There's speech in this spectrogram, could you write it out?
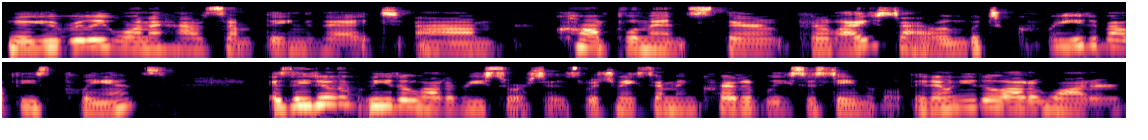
You know, you really want to have something that um, complements their their lifestyle. And what's great about these plants is they don't need a lot of resources, which makes them incredibly sustainable. They don't need a lot of water.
